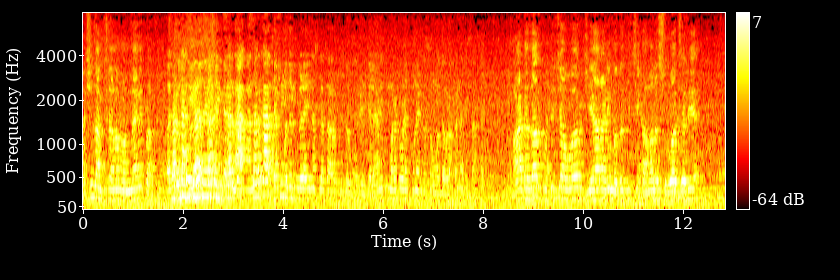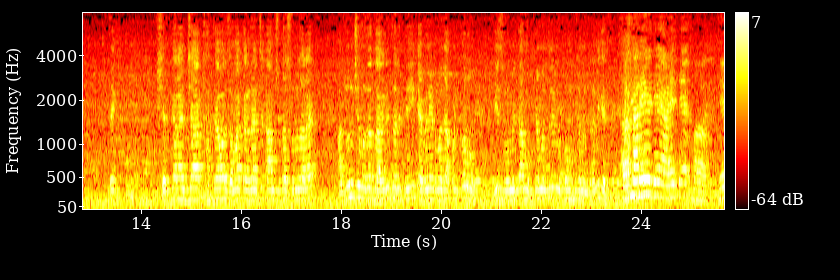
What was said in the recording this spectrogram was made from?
अशीच आमची त्यांना म्हणणं आहे आणि प्रार्थना. सरकार- मदत मिळाली नसल्याचा आरोप उद्धव ठाकरे केला आणि मराठवाड्यात पुन्हा एकदा संवाद दौरा करणार आहे सांगतात. आठ हजार कोटीच्या वर जी आर आणि मदतीची कामाला सुरुवात झाली आहे. ते शेतकऱ्यांच्या खात्यावर जमा करण्याचं काम सुद्धा सुरू झालं आहे. अजूनची मदत लागली तरी तेही कॅबिनेटमध्ये आपण करू. हीच भूमिका मुख्यमंत्री आणि उपमुख्यमंत्र्यांनी घेतलेली सरकार हे जे आहे ते जे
